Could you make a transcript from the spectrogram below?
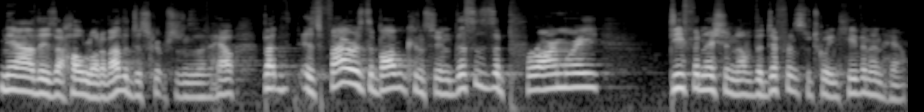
Now, there's a whole lot of other descriptions of hell, but as far as the Bible concerned, this is the primary definition of the difference between heaven and hell.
